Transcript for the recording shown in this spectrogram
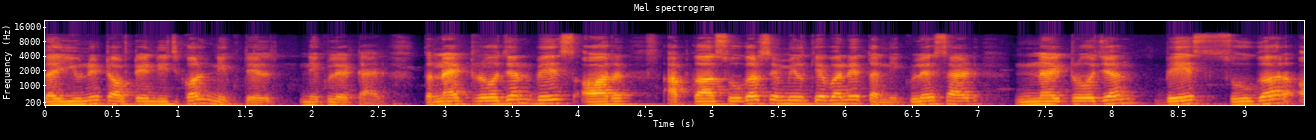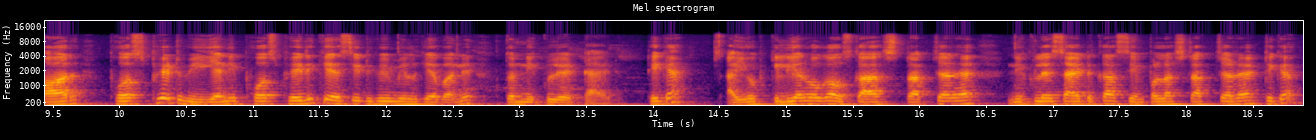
the unit of ten is called nucleotide तो नाइट्रोजन बेस और आपका शुगर से मिलके बने तो न्यूक्लियोसाइड नाइट्रोजन बेस शुगर और फॉस्फेट भी, यानी फॉस्फेरिक एसिड भी मिलके बने तो न्यूक्लियोटाइड ठीक है? आई होप क्लियर होगा, उसका स्ट्रक्चर है न्यूक्लियोसाइड का सिंपल स्ट्रक्चर है, ठीक है?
